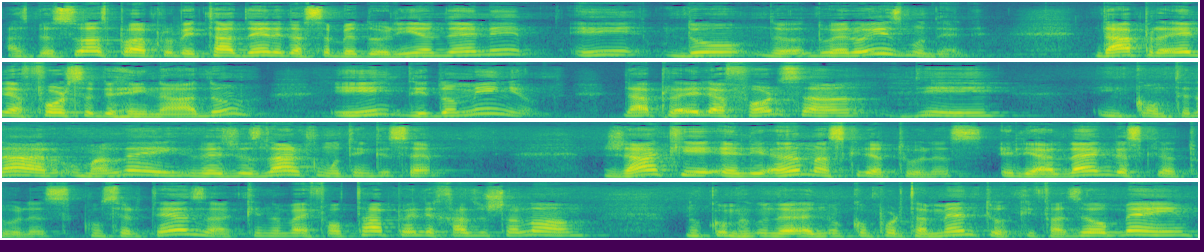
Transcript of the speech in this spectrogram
As pessoas podem aproveitar dele, da sabedoria dele e do, do, do heroísmo dele dá para ele a força de reinado e de domínio. Dá para ele a força de encontrar uma lei, legislar como tem que ser. Já que ele ama as criaturas, ele alegra as criaturas, com certeza que não vai faltar para ele, Hazu Shalom, no, no comportamento que fazer o bem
